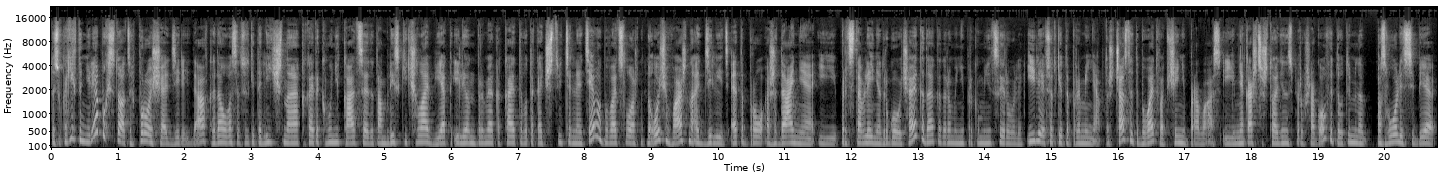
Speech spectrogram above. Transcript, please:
То есть в каких-то нелепых ситуациях проще отделить, да, когда у вас это все-таки личная какая-то коммуникация, это там близкий человек, или, например, какая-то вот такая чувствительная тема, бывает сложно. Но очень важно отделить. Это про ожидания и представление другого человека, да, который мы не прокоммуницировали, или все-таки это про меня, потому что часто это бывает вообще не про вас. И мне кажется, что один из первых шагов это вот именно позволить себе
